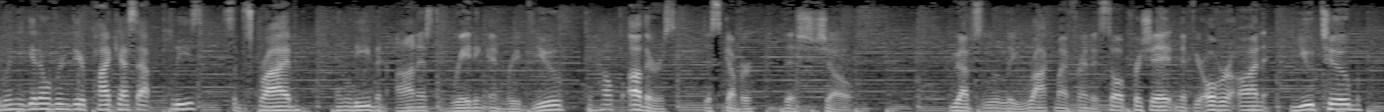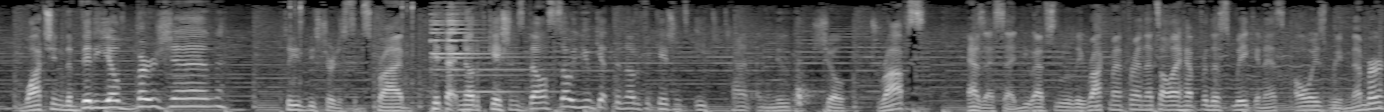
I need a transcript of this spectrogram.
when you get over into your podcast app, please subscribe and leave an honest rating and review to help others discover this show. You absolutely rock, my friend. I so appreciate it. And if you're over on YouTube watching the video version, please be sure to subscribe, hit that notifications bell so you get the notifications each time a new show drops. As I said, you absolutely rock, my friend. That's all I have for this week. And as always, remember,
